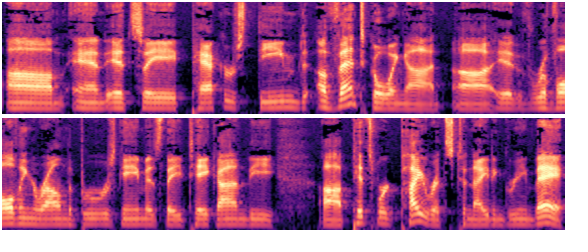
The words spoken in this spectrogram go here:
Um, and it's a Packers themed event going on, uh, it, revolving around the Brewers game as they take on the uh, Pittsburgh Pirates tonight in Green Bay.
